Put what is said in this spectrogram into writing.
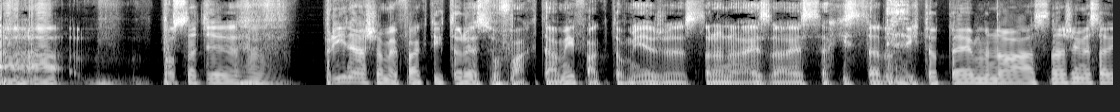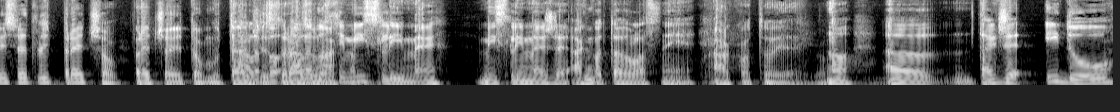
A v podstate prinášame fakty, ktoré sú faktami. Faktom je, že strana SAS sa chystá do týchto tém, no a snažíme sa vysvetliť prečo. Prečo je tomu tak, alebo, že zrazu... Alebo si myslíme, myslíme, že ako to vlastne je. Ako to je. No, no uh, takže idú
